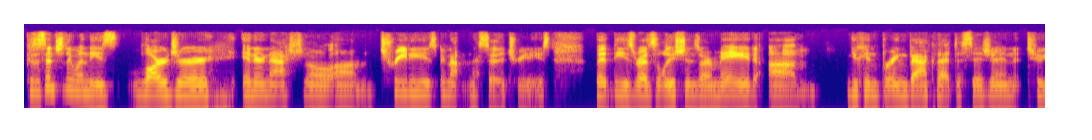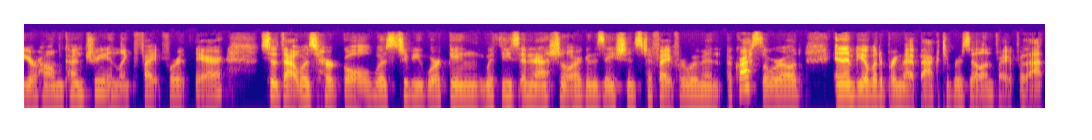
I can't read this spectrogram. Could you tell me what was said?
because essentially when these larger international um, treaties or not necessarily treaties but these resolutions are made um, you can bring back that decision to your home country and like fight for it there. So that was her goal was to be working with these international organizations to fight for women across the world and then be able to bring that back to brazil and fight for that.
